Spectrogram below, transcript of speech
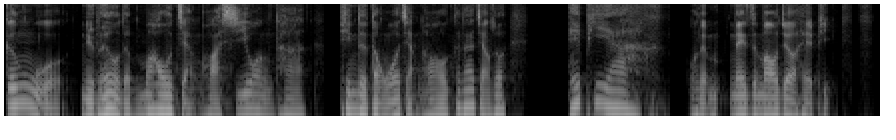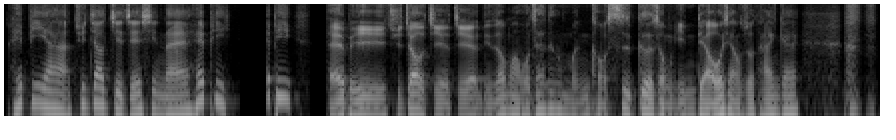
跟我女朋友的猫讲话，希望它听得懂我讲的话。我跟他讲说：“Happy 啊，我的那只猫叫 Happy，Happy 啊，去叫姐姐醒来，Happy，Happy，Happy，去叫姐姐，你知道吗？我在那个门口试各种音调，我想说它应该。”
